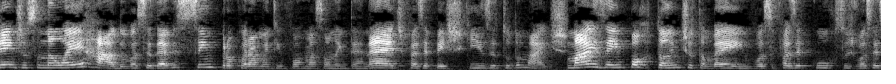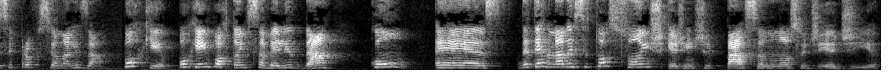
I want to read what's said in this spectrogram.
Gente, isso não é errado. Você deve sim procurar muita informação na internet, fazer pesquisa e tudo mais. Mas é importante também você fazer cursos, você se profissionalizar. Por quê? Porque é importante saber lidar com é, determinadas situações que a gente passa no nosso dia a dia.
